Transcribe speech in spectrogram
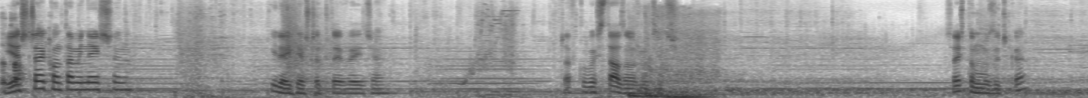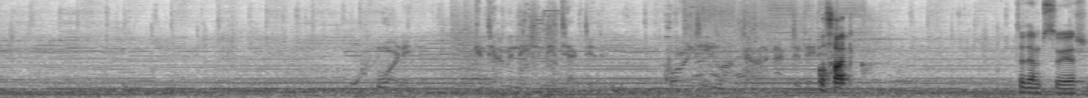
To? Jeszcze contamination? Ile ich jeszcze tutaj wyjdzie? Trzeba w kogoś stazą rzucić. Coś tą muzyczkę? Warning. Contamination detected. Quarantine lockdown activated. O fuck. Co tam psujesz?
